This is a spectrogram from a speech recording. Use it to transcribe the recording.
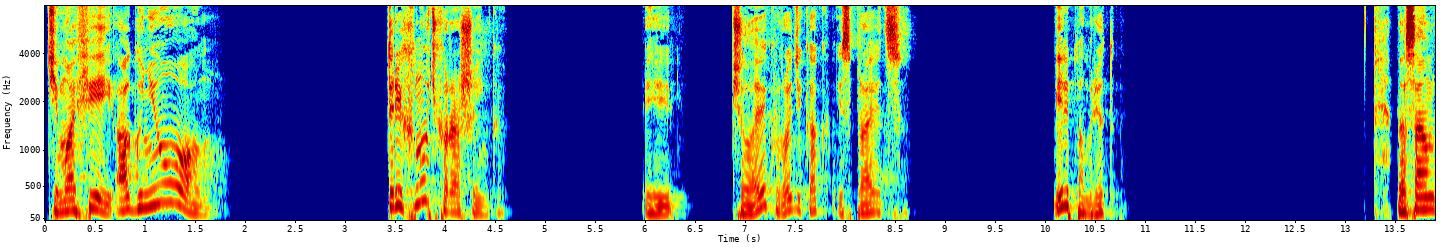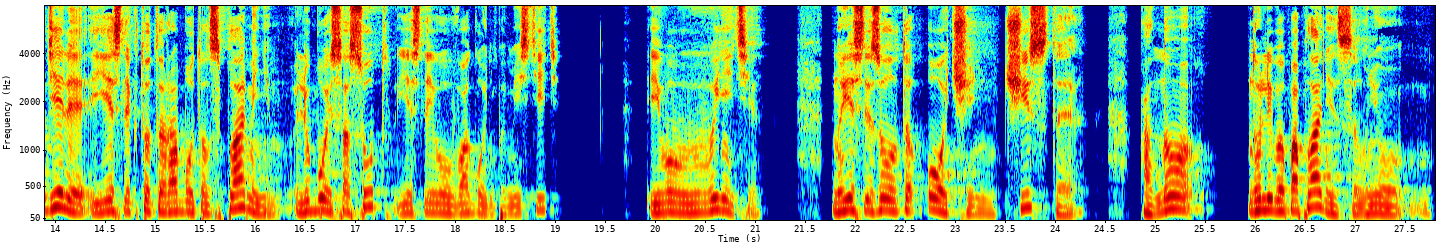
Тимофей, огнем. Тряхнуть хорошенько. И человек вроде как исправится. Или помрет. На самом деле, если кто-то работал с пламенем, любой сосуд, если его в огонь поместить, его вы вынете, но если золото очень чистое, оно ну, либо попланится, у него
